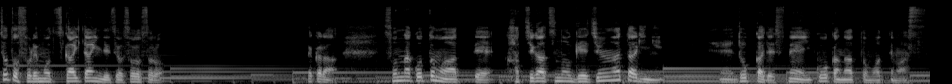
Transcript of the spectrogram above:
ちょっとそれも使いたいんですよ、そろそろ。だから、そんなこともあって、8月の下旬あたりに、えどっかですね、行こうかなと思ってます。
